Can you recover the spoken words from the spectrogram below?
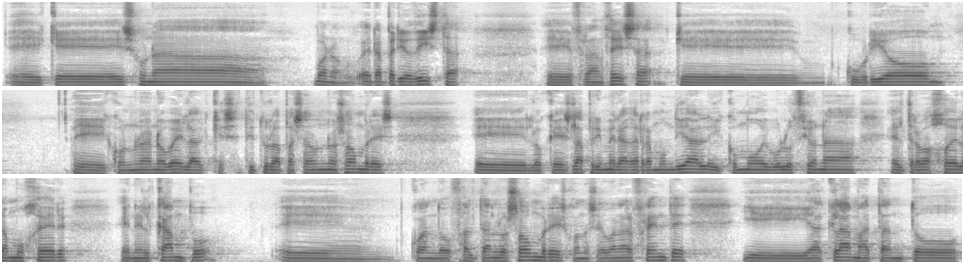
eh, que es una, bueno, era periodista eh, francesa que cubrió eh, con una novela que se titula Pasaron unos hombres eh, lo que es la Primera Guerra Mundial y cómo evoluciona el trabajo de la mujer en el campo cuando faltan los hombres, cuando se van al frente y aclama tanto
